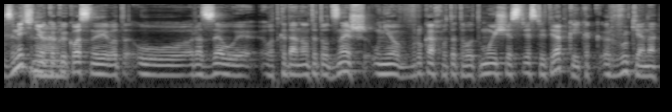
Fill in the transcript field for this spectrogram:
заметьте у нее а, какой классный вот у Розеллы, вот когда она вот это вот, знаешь, у нее в руках вот это вот моющее средство и тряпка, и как руки она,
